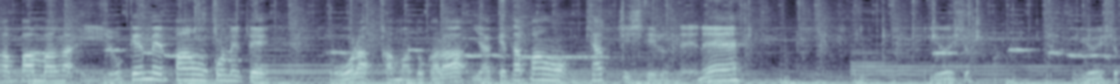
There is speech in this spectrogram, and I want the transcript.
アンパンマンが一生懸命パンをこねて、ほら、かまどから焼けたパンをキャッチしてるんだよね。よいしょ。よいしょ。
